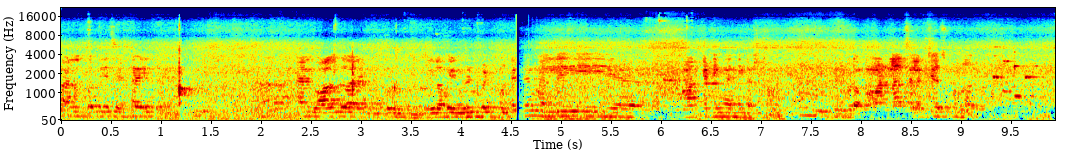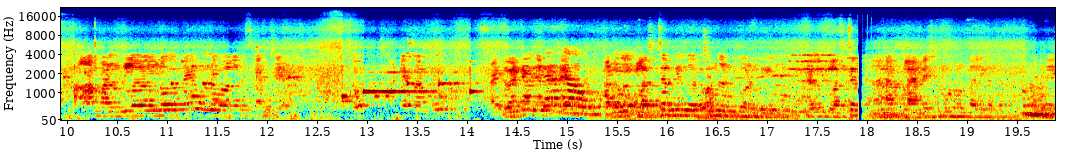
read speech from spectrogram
వాళ్ళకి కొద్దిగా సెట్ అవుతాయి అండ్ వాళ్ళ ద్వారా ఇప్పుడు ఒక యూనిట్ పెట్టుకుంటే మళ్ళీ మార్కెటింగ్ అన్ని కష్టం. ఇప్పుడు ఒక మండలాన్ని సెలెక్ట్ చేసుకున్నారు. ఆ మండలంలోనే ఉన్న వాళ్ళని సెలెక్ట్ చేయాలి. సో అంటే మనకు అడ్వాంటేజ్ ఏంటంటే అదొక క్లస్టర్ కింద వచ్చింది అనుకోండి క్లస్టర్ ప్లాంటేషన్ కూడా ఉండాలి కదా. అంటే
